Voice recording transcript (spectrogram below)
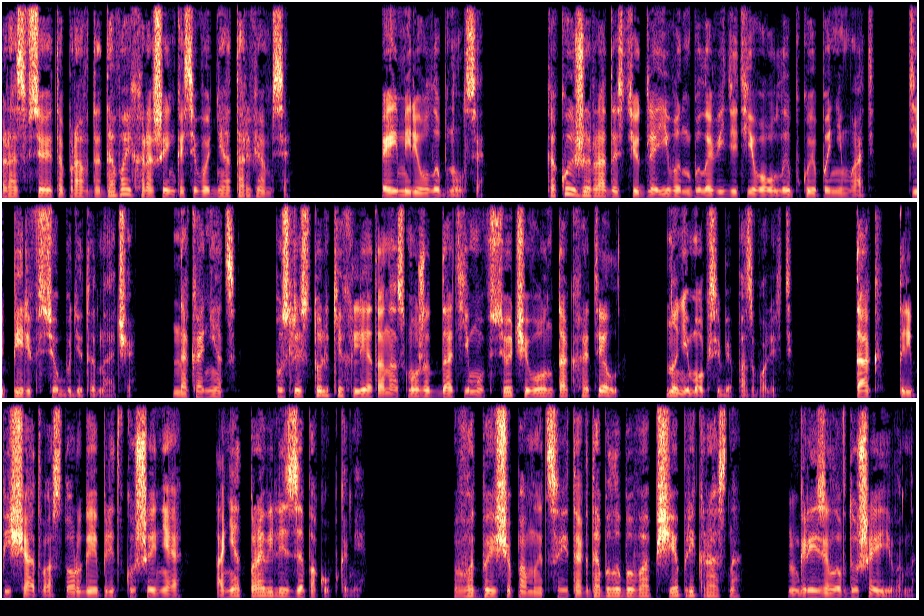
раз все это правда, давай хорошенько сегодня оторвемся. Эймери улыбнулся. Какой же радостью для Иван было видеть его улыбку и понимать, теперь все будет иначе. Наконец, после стольких лет она сможет дать ему все, чего он так хотел, но не мог себе позволить. Так, трепеща от восторга и предвкушения, они отправились за покупками. «Вот бы еще помыться, и тогда было бы вообще прекрасно», — грезила в душе Иван.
